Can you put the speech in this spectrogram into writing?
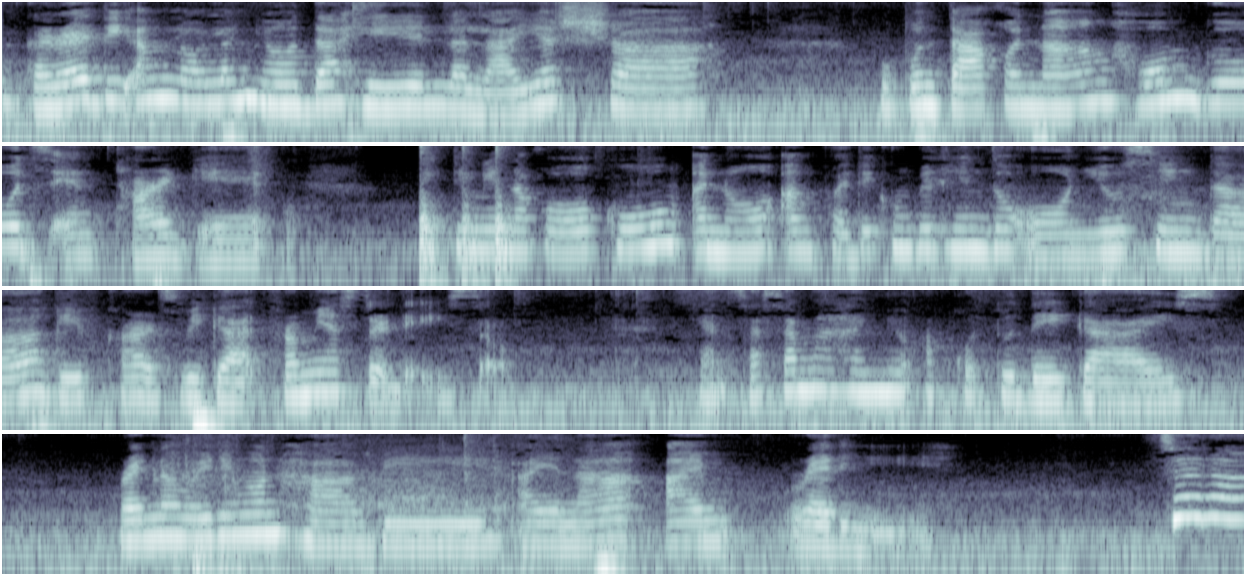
Naka-ready ang lola nyo dahil lalayas siya. Pupunta ako ng Home Goods and Target. Titingin ako kung ano ang pwede kong bilhin doon using the gift cards we got from yesterday. So, yan. Sasamahan nyo ako today guys. Right now, waiting on hubby. Ayan na. I'm ready. Tara!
